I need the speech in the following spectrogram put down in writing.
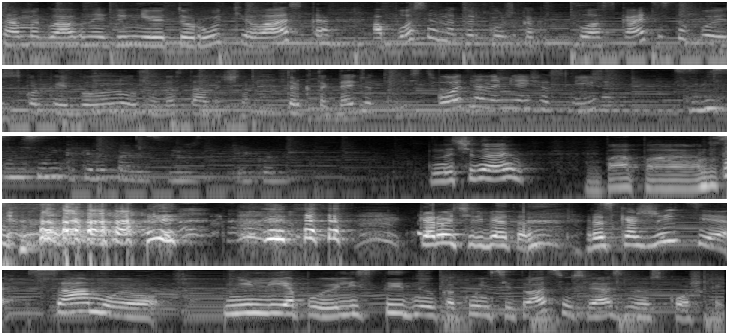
Самое главное для нее это руки, ласка, а после она только уже как ласкается с тобой, сколько ей было нужно, достаточно, только тогда идет есть. Вот она меня сейчас лижет. Сними, сними, сними, как она палец лежит. Прикольно. Начинаем. Папа. Короче, ребята, расскажите самую нелепую или стыдную какую-нибудь ситуацию, связанную с кошкой.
